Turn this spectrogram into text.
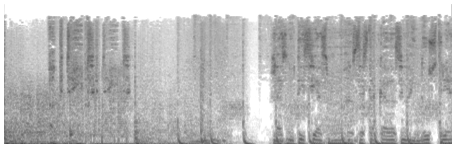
Update. Las noticias más destacadas en la industria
